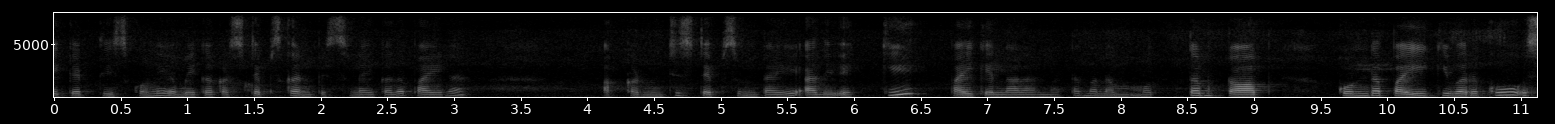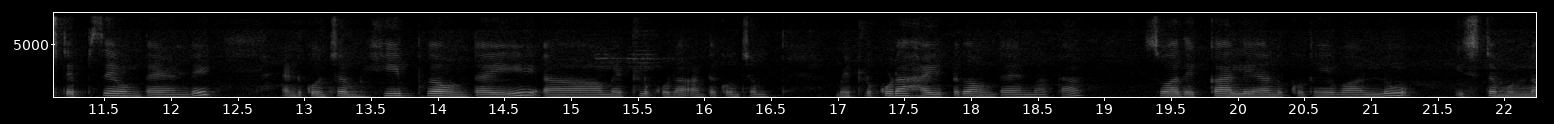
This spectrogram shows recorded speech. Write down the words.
టికెట్ తీసుకొని మీకు అక్కడ స్టెప్స్ కనిపిస్తున్నాయి కదా పైన. అక్కడ నుంచి స్టెప్స్ ఉంటాయి. అది ఎక్కి పైకి వెళ్ళాలన్నమాట. మనం మొత్తం టాప్ కొండ పైకి వరకు స్టెప్సే ఉంటాయండి. అండ్ కొంచెం హీప్గా ఉంటాయి. మెట్లు కూడా అంటే కొంచెం మెట్లు కూడా హైట్గా ఉంటాయి అన్నమాట సో అది ఎక్కాలి అనుకునే వాళ్ళు ఇష్టం ఉన్న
